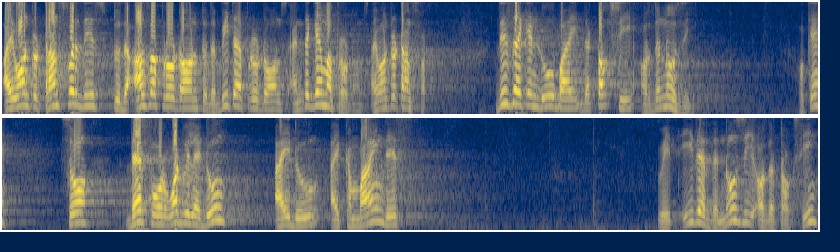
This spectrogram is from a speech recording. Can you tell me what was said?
I want to transfer this to the alpha proton to the beta protons and the gamma protons I want to transfer. This I can do by the TOCSY or the NOESY okay. So therefore what will I do? I do I combine this with either the NOESY or the TOCSY.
